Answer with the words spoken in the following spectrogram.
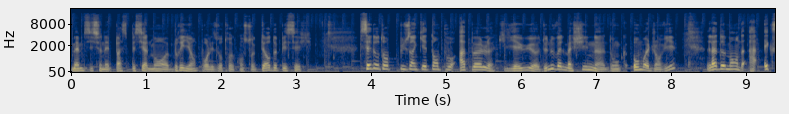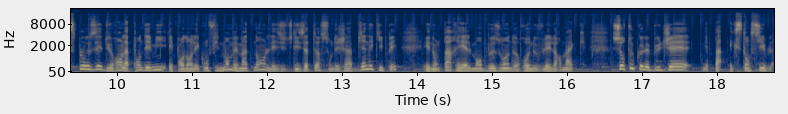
même si ce n'est pas spécialement brillant pour les autres constructeurs de PC. C'est d'autant plus inquiétant pour Apple qu'il y a eu de nouvelles machines donc au mois de janvier. La demande a explosé durant la pandémie et pendant les confinements, mais maintenant les utilisateurs sont déjà bien équipés et n'ont pas réellement besoin de renouveler leur Mac. Surtout que le budget n'est pas extensible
